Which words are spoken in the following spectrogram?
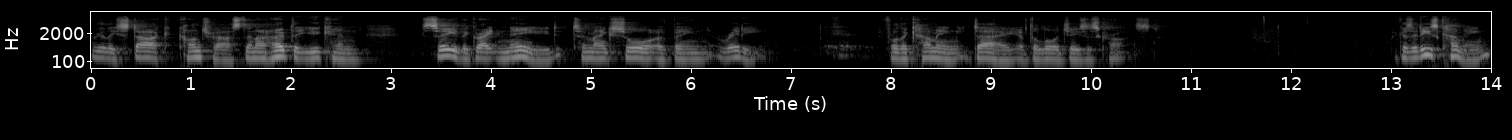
really stark contrast, then I hope that you can see the great need to make sure of being ready for the coming day of the Lord Jesus Christ. Because it is coming,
